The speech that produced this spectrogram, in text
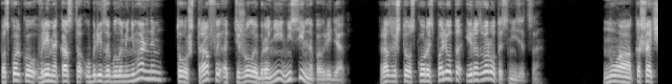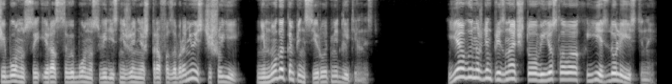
Поскольку время каста у Бриза было минимальным, то штрафы от тяжелой брони не сильно повредят. Разве что скорость полета и разворота снизится. Ну а кошачьи бонусы и расовый бонус в виде снижения штрафа за броню из чешуи немного компенсируют медлительность. Я вынужден признать, что в ее словах есть доля истины.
